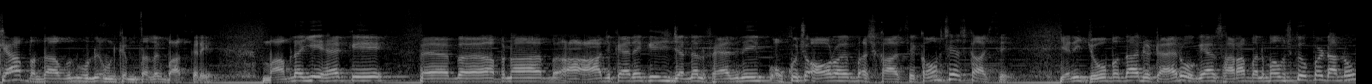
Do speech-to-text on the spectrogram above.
क्या बंदा उन, उन, उनके मतलब बात करे? मामला ये है कि अपना आज कह रहे हैं कि जनरल फैज़ ने कुछ और अशखाज थे। कौन से अशखाज थे? यानी जो बंदा रिटायर हो गया सारा बलबा उसके ऊपर डालो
